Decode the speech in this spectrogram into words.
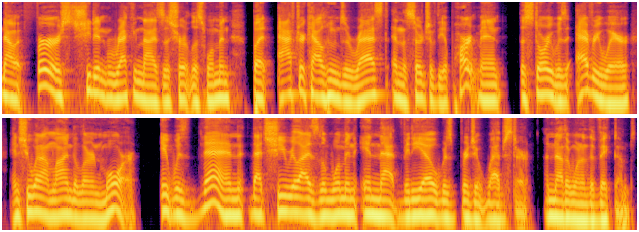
Now, at first, she didn't recognize the shirtless woman, but after Calhoun's arrest and the search of the apartment, the story was everywhere and she went online to learn more. It was then that she realized the woman in that video was Bridget Webster, another one of the victims.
